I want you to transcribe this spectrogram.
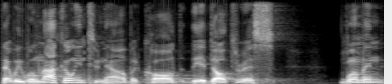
that we will not go into now, but called the adulterous woman,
